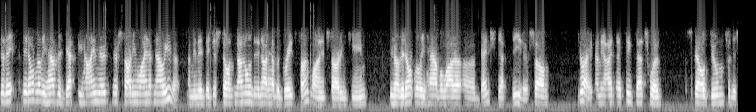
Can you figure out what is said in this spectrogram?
they they don't really have the depth behind their their starting lineup now either. I mean, they they just don't. Not only do they not have a great front line starting team, you know, they don't really have a lot of uh, bench depth either. So you're right. I mean, I, I think that's what spelled doom for this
